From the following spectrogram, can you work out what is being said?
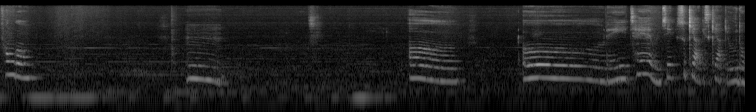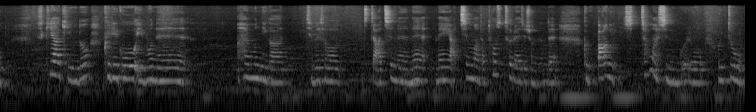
성공. 음. 어, 오, 레이 최애 음식 스키야키, 스키야키 우동. 스키야키 우동. 그리고 이번에 할머니가 집에서 진짜 아침에 매, 매일 아침마다 토스트를 해주셨는데 그 빵이 진짜 맛있는 거예요. 엄청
